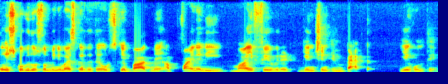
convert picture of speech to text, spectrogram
तो इसको भी दोस्तों मिनिमाइज कर देते हैं और उसके बाद में अब finally my favourite Genshin Impact ये खोलते हैं।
